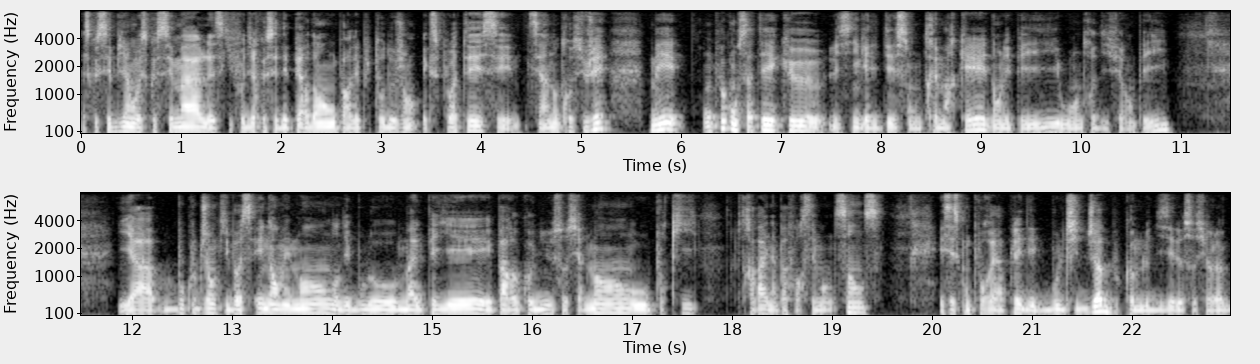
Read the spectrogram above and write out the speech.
est-ce que c'est bien ou est-ce que c'est mal Est-ce qu'il faut dire que c'est des perdants ou parler plutôt de gens exploités C'est un autre sujet. Mais on peut constater que les inégalités sont très marquées dans les pays ou entre différents pays. Il y a beaucoup de gens qui bossent énormément dans des boulots mal payés et pas reconnus socialement, ou pour qui le travail n'a pas forcément de sens. Et c'est ce qu'on pourrait appeler des bullshit jobs, comme le disait le sociologue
